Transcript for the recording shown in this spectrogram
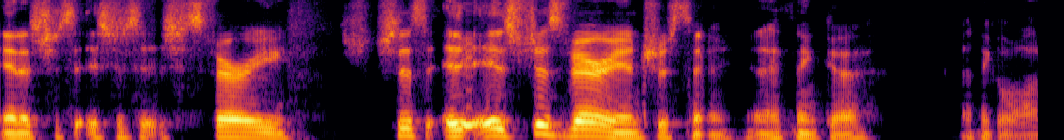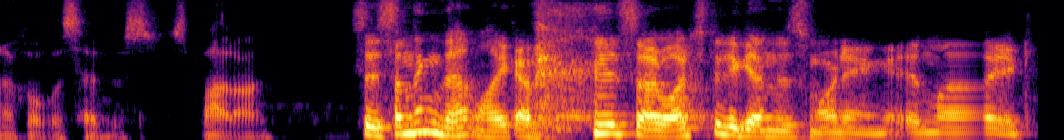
and it's just it's just it's just very it's just it, it's just very interesting and i think uh i think a lot of what was said was spot on. So something that like so i watched it again this morning and like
